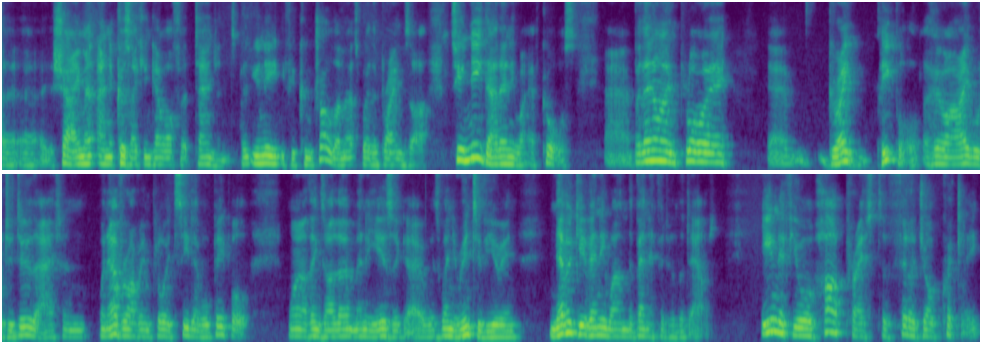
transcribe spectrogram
a, a shame, and because they can go off at tangents. But you need, if you control them, that's where the brains are. So you need that anyway, of course. Uh, but then I employ um, great people who are able to do that. And whenever I've employed C level people, one of the things I learned many years ago was when you're interviewing, never give anyone the benefit of the doubt. Even if you're hard pressed to fill a job quickly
